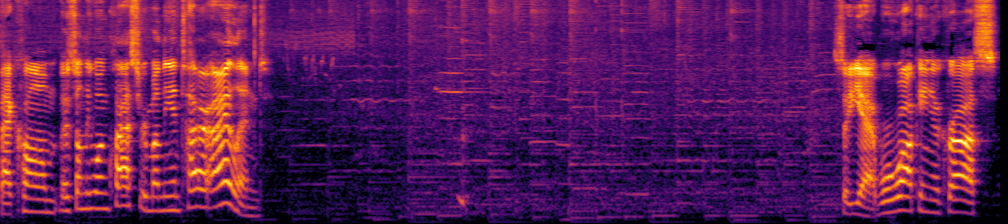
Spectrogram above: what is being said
Back home, there's only one classroom on the entire island. So yeah, we're walking across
